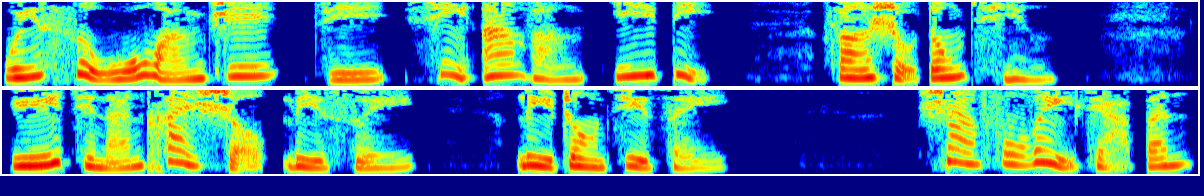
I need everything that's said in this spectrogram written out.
唯四吴王之及信安王伊弟方守东平，与济南太守李随立众拒贼，善复魏甲奔，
